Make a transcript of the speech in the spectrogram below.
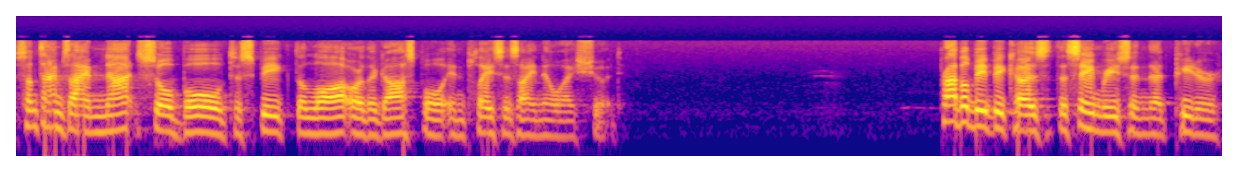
sometimes I am not so bold to speak the law or the gospel in places I know I should. Probably because the same reason that Peter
